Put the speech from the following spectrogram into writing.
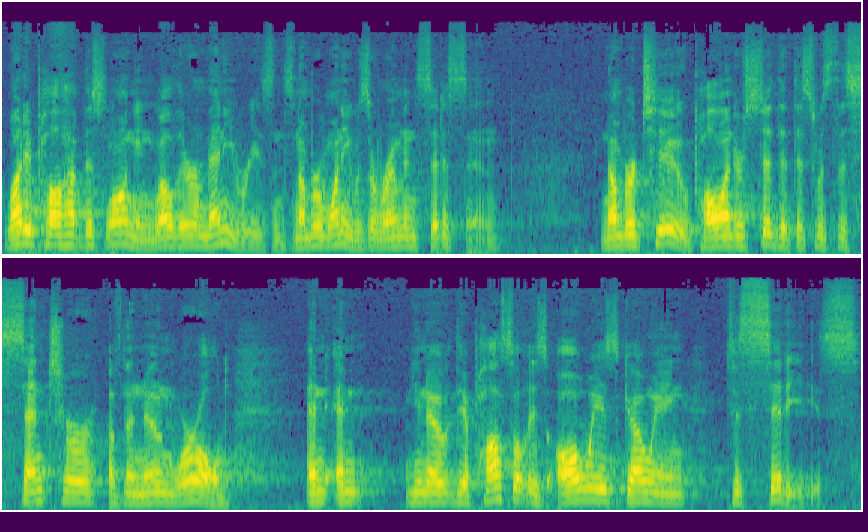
why did Paul have this longing? Well, there are many reasons. Number one, he was a Roman citizen. Number two, Paul understood that this was the center of the known world. And, and you know, the apostle is always going to cities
